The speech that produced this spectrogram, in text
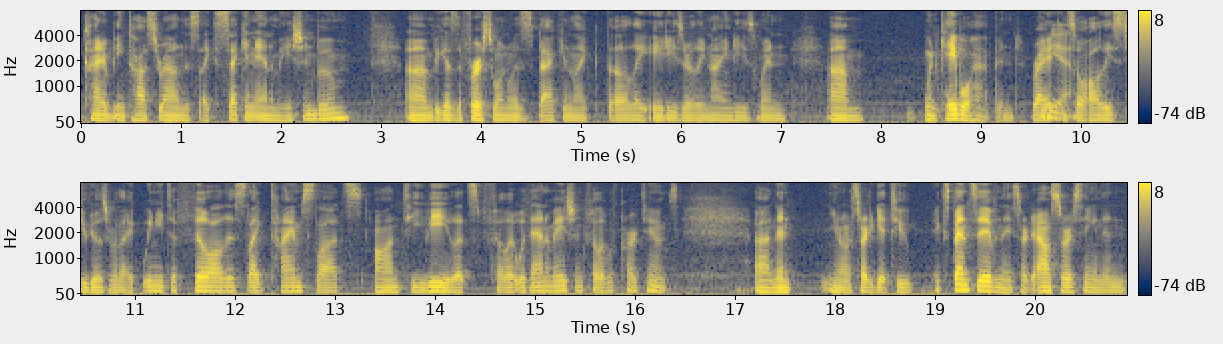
kind of being tossed around this like second animation boom um, because the first one was back in like the late 80s early 90s when um, when cable happened right? Yeah. and so all these studios were like we need to fill all this like time slots on tv let's fill it with animation fill it with cartoons. Uh, and then you know it started to get too expensive and they started outsourcing and then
